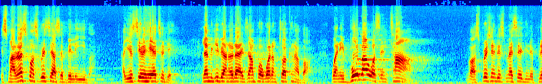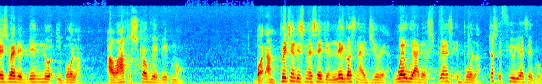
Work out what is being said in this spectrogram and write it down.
It's my responsibility as a believer. Are you still here today? Let me give you another example of what I'm talking about. When Ebola was in town, if I was preaching this message in a place where they didn't know Ebola, I would have to struggle a bit more. But I'm preaching this message in Lagos, Nigeria, where we had experienced Ebola just a few years ago.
